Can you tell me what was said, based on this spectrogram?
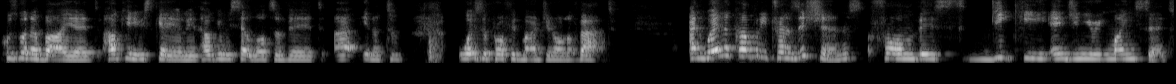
Who's going to buy it? How can you scale it? How can we sell lots of it? Uh, you know to what's the profit margin all of that? And when a company transitions from this geeky engineering mindset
